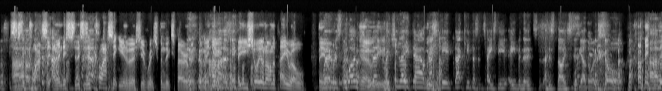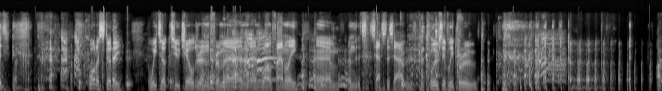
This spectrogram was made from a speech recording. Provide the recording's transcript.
This is a classic. I mean, this this is a classic University of Richmond experiment. I mean, you, I mean- are you sure you're not on the payroll? Neil? Whereas the one she Yeah, lay- we- when she laid down, we- that kid, that kid doesn't taste even as, as nice as the other one at all. I mean, Um, this- what a study. We took two children from uh, and, and one family um, and to test this out and conclusively proved. I,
